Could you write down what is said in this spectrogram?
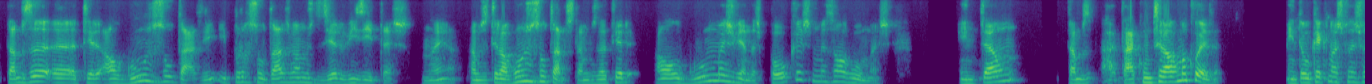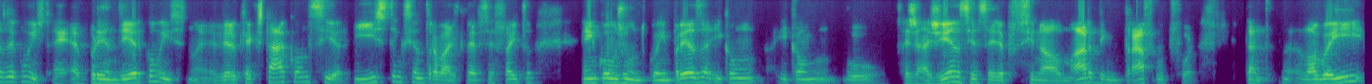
estamos a, a ter alguns resultados, e, e, por resultados vamos dizer visitas, não é? Vamos a ter alguns resultados, estamos a ter algumas vendas, poucas, mas algumas. Então, estamos, está a acontecer alguma coisa. Então, o que é que nós podemos fazer com isto? É aprender com isso, não é? Ver o que é que está a acontecer. E isso tem que ser um trabalho que deve ser feito em conjunto com a empresa e com, e com o, seja a agência, seja profissional, marketing, tráfego, o que for. Portanto, logo aí,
